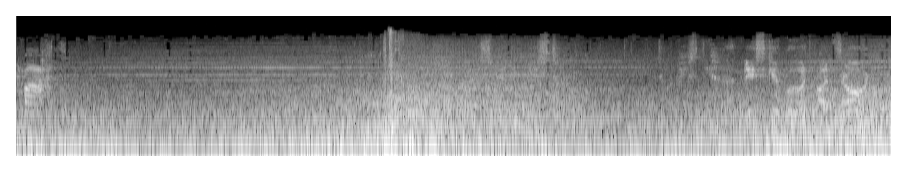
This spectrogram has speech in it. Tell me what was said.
Gemacht. Was wer du bist? Du bist ihre Missgeburt von Sohn.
